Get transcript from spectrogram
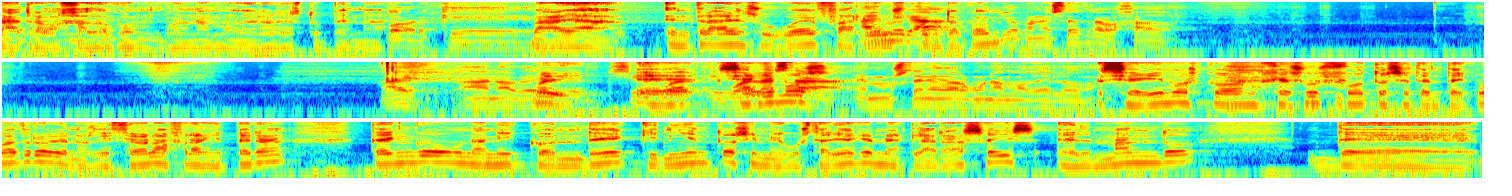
Ha trabajado con, unas modelos estupendas. Porque... Vaya, entrar en su web, farrus.com. Yo con este he trabajado. ah, no, Muy bien. igual, eh, seguimos, hemos tenido alguna modelo. Seguimos con Jesús Foto 74 que nos dice: Hola, Frank y Pera. Tengo una Nikon D500 y me gustaría que me aclaraseis el mando de,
